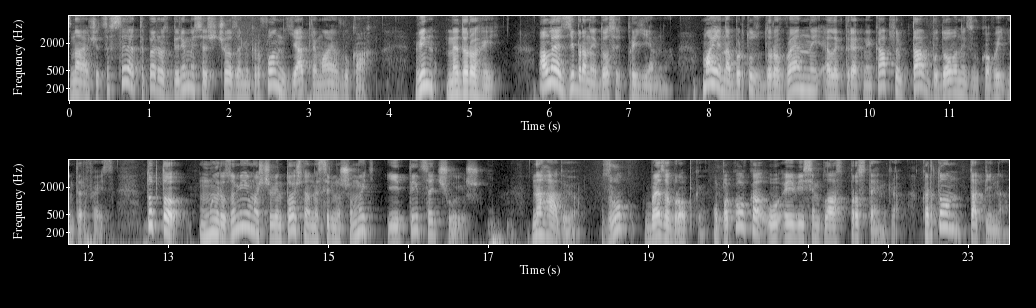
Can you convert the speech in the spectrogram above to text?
Знаючи це все, тепер розберемося, що за мікрофон я тримаю в руках. Він недорогий, але зібраний досить приємно. Має на борту здоровенний електретний капсуль та вбудований звуковий інтерфейс. Тобто ми розуміємо, що він точно не сильно шумить, і ти це чуєш. Нагадую, звук без обробки. Упаковка у A8 Plus простенька, картон та піна.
